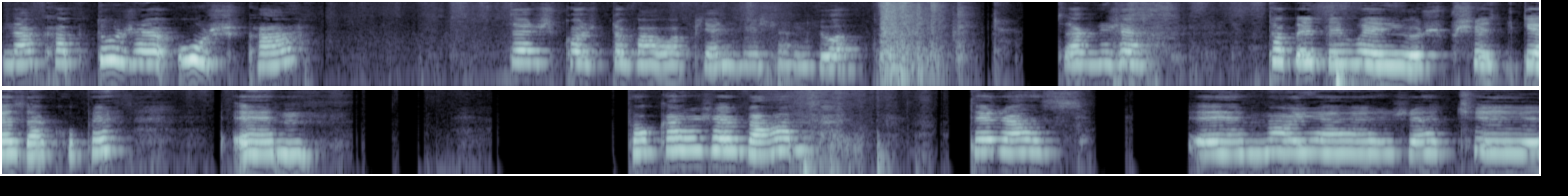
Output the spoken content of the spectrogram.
na kapturze uszka. Też kosztowała 50 zł. Także to by były już wszystkie zakupy. Em, pokażę Wam teraz y, moje rzeczy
